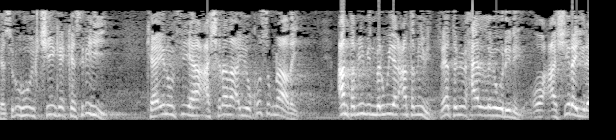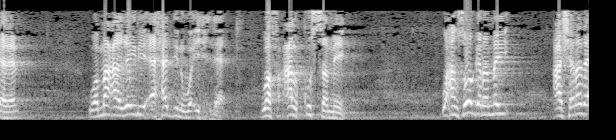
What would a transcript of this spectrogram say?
Kasruhu shiinka kasrihii kaa'inun fiiha cashrada ayuu ku sugnaaday can tamiimin marwiyan can tamiimin reer tamiim xaal laga warinayo oo cashiray yidhaahdaan wa maca hayri axadin wa ixdaa wafcal ku samee. Waxaan soo garannay casharada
